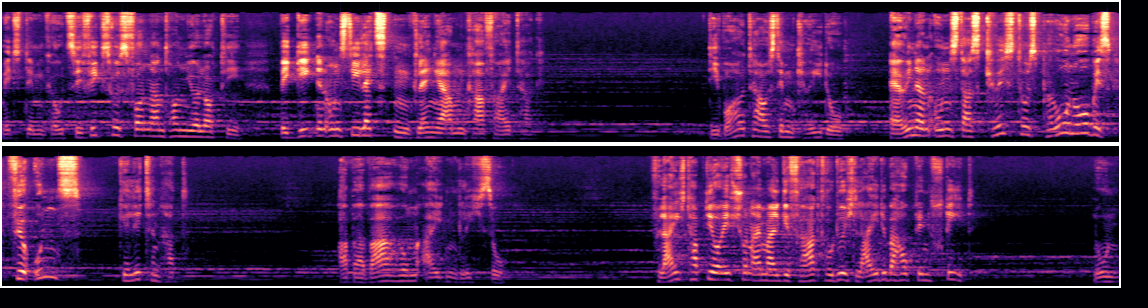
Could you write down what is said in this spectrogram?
Mit dem Kruzifixus von Antonio Lotti begegnen uns die letzten Klänge am Karfreitag. Die Worte aus dem Credo erinnern uns, dass Christus pro nobis für uns gelitten hat. Aber warum eigentlich so? Vielleicht habt ihr euch schon einmal gefragt, wodurch Leid überhaupt entsteht. Nun,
